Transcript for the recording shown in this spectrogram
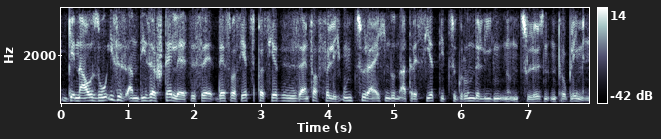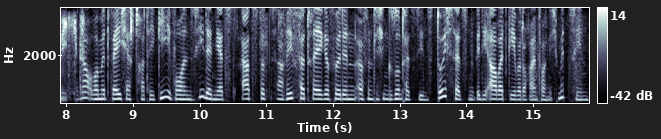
Genau so ist es an dieser Stelle. Das, äh, das, was jetzt passiert ist, ist einfach völlig unzureichend und adressiert die zugrunde liegenden und zu lösenden Probleme nicht. Genau, aber mit welcher Strategie wollen Sie denn jetzt Ärztetarifverträge für den öffentlichen Gesundheitsdienst durchsetzen, wenn die Arbeitgeber doch einfach nicht mitziehen?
